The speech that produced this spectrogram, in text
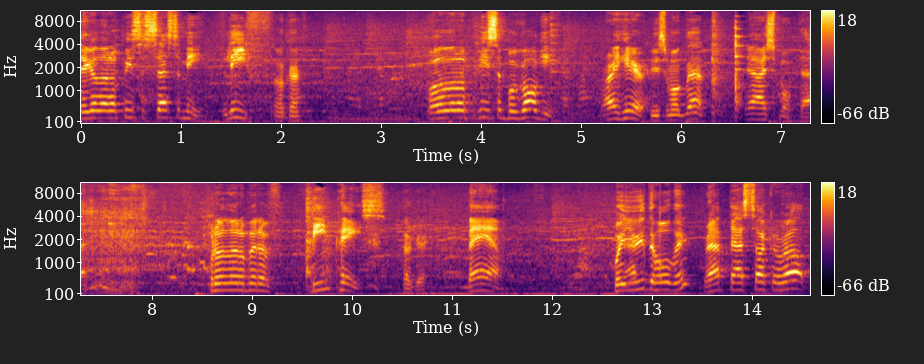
Take a little piece of sesame leaf, Okay. put a little piece of bulgogi right here. You smoke that? Yeah, I smoke that. Put a little bit of bean paste. Okay. Bam. Wait, you eat the whole thing? Wrap that sucker up.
